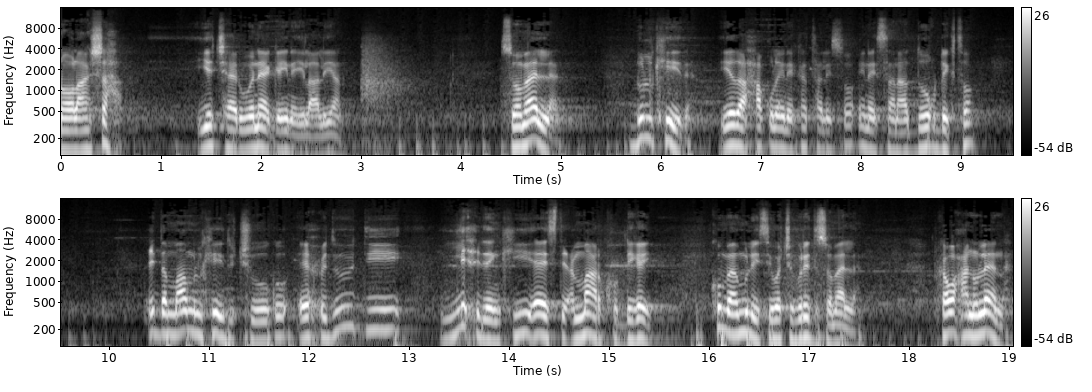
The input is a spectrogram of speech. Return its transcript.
noolaanshaha iyo jaar wanaagga inay ilaaliyaan. Somalilan dhulkeeda iyadaa xaqule inay ka taliso inay sanaaduuq dhigto cidda maamulkeedu joogo ee xuduuddii lixdankii ee isticmaarku dhigay ku maamulaysay waa jamhuuriyadda somalilan marka waxaanu leenahay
